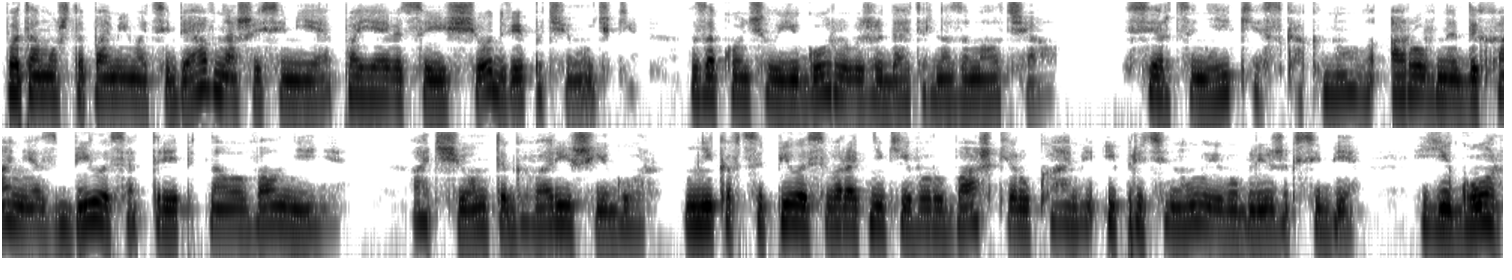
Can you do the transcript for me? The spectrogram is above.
потому что помимо тебя в нашей семье появятся еще две почемучки». Закончил Егор и выжидательно замолчал. Сердце Ники скакнуло, а ровное дыхание сбилось от трепетного волнения. «О чем ты говоришь, Егор?» Ника вцепилась в воротник его рубашки руками и притянула его ближе к себе. «Егор!»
